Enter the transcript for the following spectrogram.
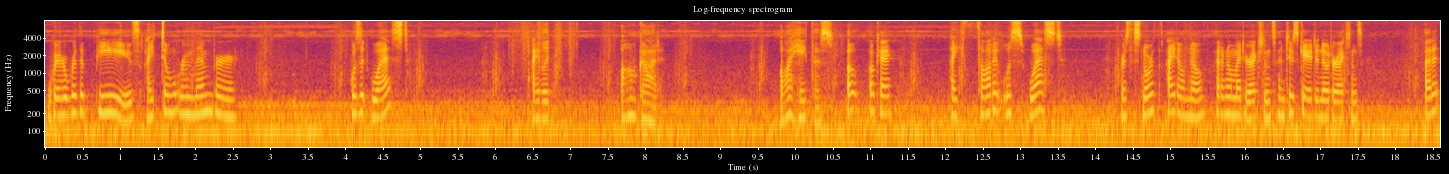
Where were the bees? I don't remember. Was it west? I lit... Oh, God. Oh, I hate this. Oh, okay. I thought it was west. Or is this north? I don't know. I don't know my directions. I'm too scared to know directions. Is that it?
